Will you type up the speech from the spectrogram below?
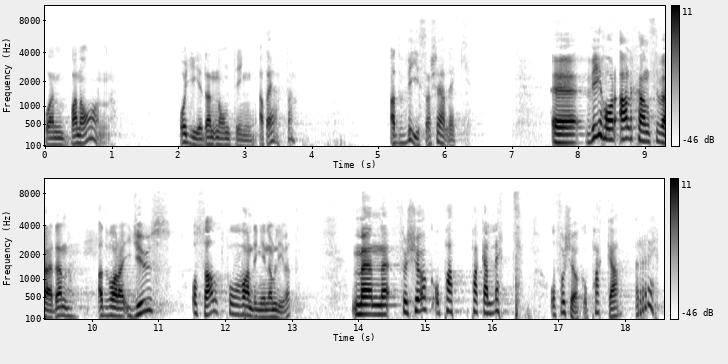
på en banan och ge den någonting att äta? Att visa kärlek. Eh, vi har all chans i världen att vara ljus och salt på vår vandring genom livet. Men försök att packa lätt och försök att packa rätt.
